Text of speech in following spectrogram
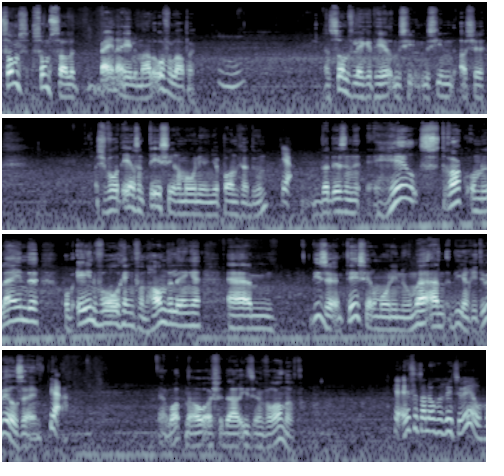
Soms, soms zal het bijna helemaal overlappen. Mhm. En soms ligt het heel, misschien, misschien als je, als je voor het eerst een theeceremonie in Japan gaat doen. Ja. Dat is een heel strak omlijnde opeenvolging van handelingen ehm, die ze een theeceremonie noemen en die een ritueel zijn. Ja. Ja, wat nou als je daar iets in verandert? ja, is het dan nog een ritueel?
